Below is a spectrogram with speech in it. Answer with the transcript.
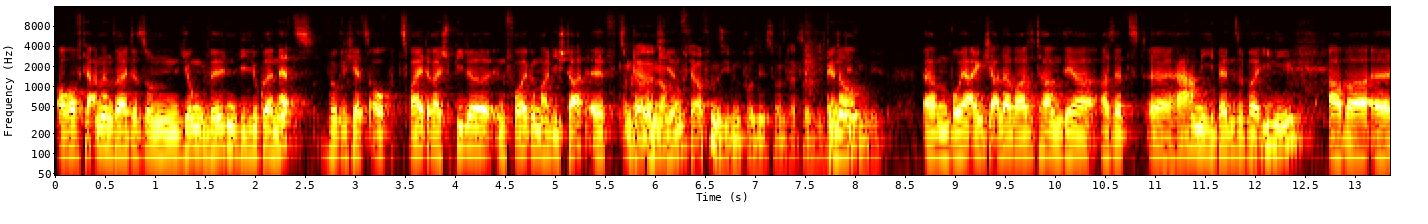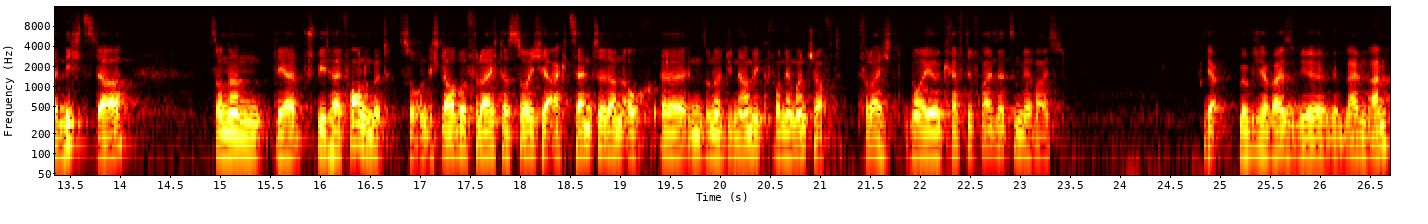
auch auf der anderen Seite so einen jungen Wilden wie Luca Netz, wirklich jetzt auch zwei, drei Spiele in Folge mal die Startelf zu Und dann noch garantieren. auf der offensiven Position tatsächlich, Genau. nicht defensiv. ähm, wo ja eigentlich alle erwartet haben, der ersetzt äh, Rami Benzebaini, aber äh, nichts da, sondern der spielt halt vorne mit. So, und ich glaube vielleicht, dass solche Akzente dann auch äh, in so einer Dynamik von der Mannschaft vielleicht neue Kräfte freisetzen, wer weiß. Ja, möglicherweise. Wir, wir bleiben dran.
